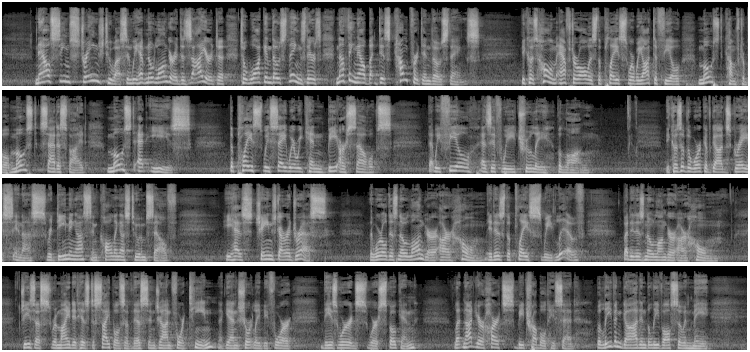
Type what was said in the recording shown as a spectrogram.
now seems strange to us, and we have no longer a desire to, to walk in those things. There's nothing now but discomfort in those things. Because home, after all, is the place where we ought to feel most comfortable, most satisfied, most at ease. The place we say where we can be ourselves, that we feel as if we truly belong because of the work of God's grace in us, redeeming us and calling us to Himself, He has changed our address. The world is no longer our home. It is the place we live, but it is no longer our home. Jesus reminded his disciples of this in John 14, again, shortly before these words were spoken. Let not your hearts be troubled, he said. Believe in God and believe also in me.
